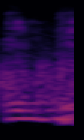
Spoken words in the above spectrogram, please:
and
